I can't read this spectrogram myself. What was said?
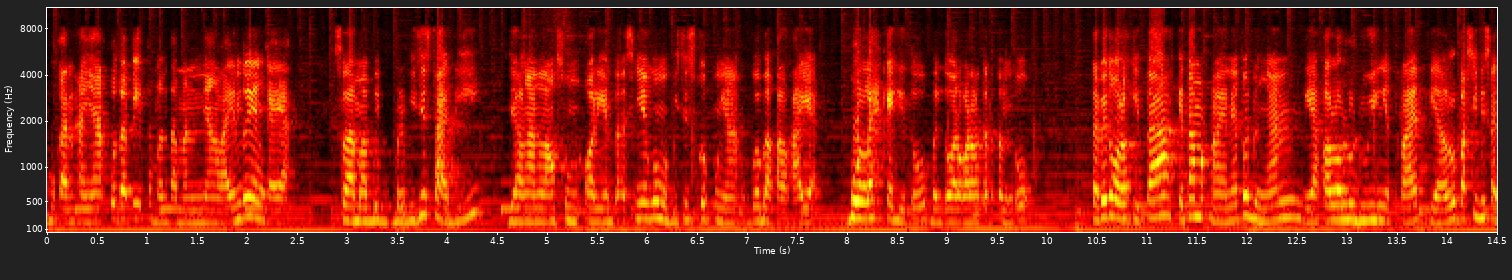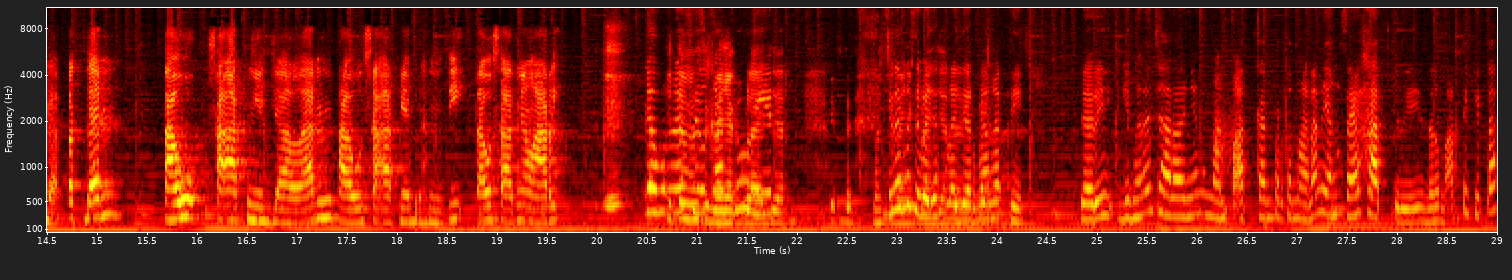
Bukan hanya aku tapi teman-teman yang lain tuh yang kayak selama berbisnis tadi jangan langsung orientasinya gue mau bisnis gue punya gue bakal kaya. Boleh kayak gitu bagi orang-orang tertentu. Tapi kalau kita kita maknanya tuh dengan ya kalau lu doing it right ya lu pasti bisa dapet dan tahu saatnya jalan tahu saatnya berhenti tahu saatnya lari. Gak kita masih banyak duit. belajar. Gitu. masih kita masih banyak belajar, belajar banget nih dari gimana caranya memanfaatkan pertemanan yang sehat gitu ya. dalam arti kita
